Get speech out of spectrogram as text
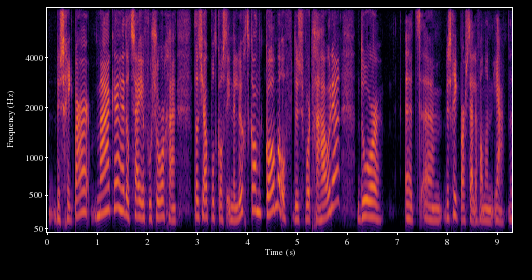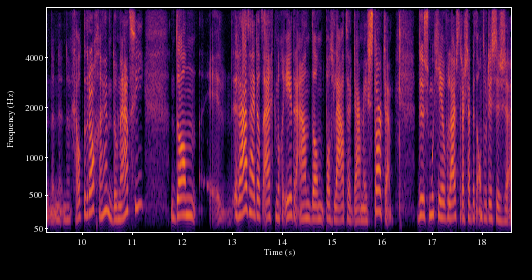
beschikbaar maken. Hè, dat zij ervoor zorgen dat jouw podcast in de lucht kan komen of dus wordt gehouden door het um, beschikbaar stellen van een, ja, een, een geldbedrag, hè, een donatie dan eh, raadt hij dat eigenlijk nog eerder aan dan pas later daarmee starten. Dus moet je heel veel luisteraars hebben. Het antwoord is dus, uh,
